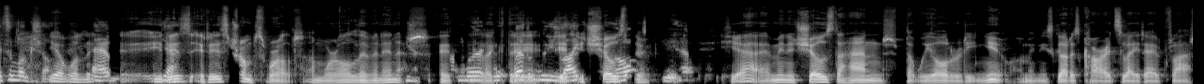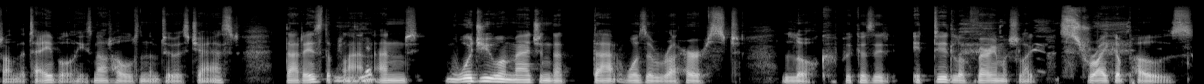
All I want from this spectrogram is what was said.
It's a mugshot. Yeah, well, um, it yeah. is. It is Trump's world, and we're all living in it. Yeah. It, like the, it, like it, shows the. Yeah. yeah, I mean, it shows the hand that we already knew. I mean, he's got his cards laid out flat on the table. He's not holding them to his chest. That is the plan. Yep. And would you imagine that that was a rehearsed look? Because it it did look very much like strike a pose.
